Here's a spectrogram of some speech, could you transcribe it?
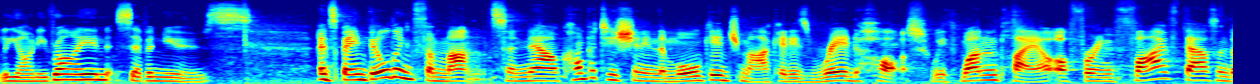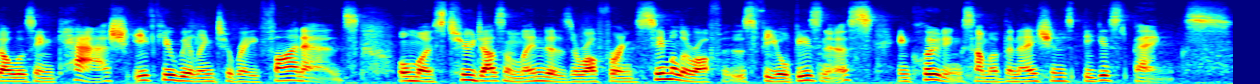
Leonie Ryan, 7 News. It's been building for months, and now competition in the mortgage market is red hot, with one player offering $5,000 in cash if you're willing to refinance. Almost two dozen lenders are offering similar offers for your business, including some of the nation's biggest banks.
